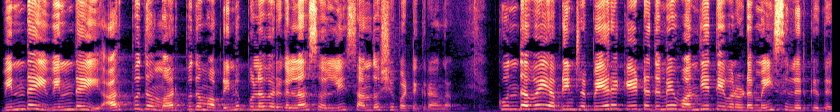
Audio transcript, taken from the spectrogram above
விந்தை விந்தை அற்புதம் அற்புதம் அப்படின்னு புலவர்கள்லாம் சொல்லி சந்தோஷப்பட்டுக்கிறாங்க. குந்தவை அப்படின்ற பேரை கேட்டதுமே வந்தியத்தேவனோட மெய் சிலிர்க்குது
